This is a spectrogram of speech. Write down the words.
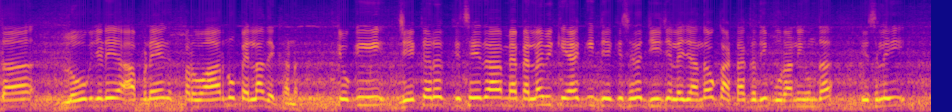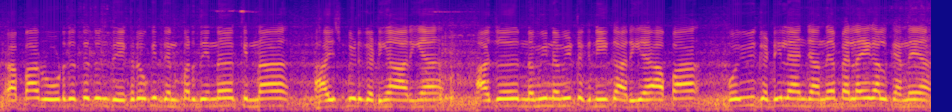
ਤਾਂ ਲੋਕ ਜਿਹੜੇ ਆਪਣੇ ਪਰਿਵਾਰ ਨੂੰ ਪਹਿਲਾਂ ਦੇਖਣ। ਕਿਉਂਕਿ ਜੇਕਰ ਕਿਸੇ ਦਾ, ਮੈਂ ਪਹਿਲਾਂ ਵੀ ਕਿਹਾ ਕਿ ਜੇ ਕਿਸੇ ਦਾ ਜੀ ਚਲੇ ਜਾਂਦਾ, ਉਹ ਘਾਟਾ ਕਦੀ ਪੂਰਾ ਨਹੀਂ ਹੁੰਦਾ। ਇਸ ਲਈ ਆਪਾਂ ਰੋਡ ਦੇ ਉੱਤੇ ਤੁਸੀਂ ਦੇਖ ਰਹੇ ਹੋ ਕਿ ਦਿਨ ਪਰ ਦਿਨ ਕਿੰਨਾ ਹਾਈ ਸਪੀਡ ਗੱਡੀਆਂ ਆ ਰਹੀਆਂ। ਅੱਜ ਨਵੀਂ ਨਵੀਂ ਟੈਕਨੀਕ ਆ ਰਹੀ ਹੈ। ਆਪਾਂ ਕੋਈ ਵੀ ਗੱਡੀ ਲੈਣ ਜਾਂਦੇ ਆ ਪਹਿਲਾਂ ਇਹ ਗੱਲ ਕਹਿੰਦੇ ਆ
